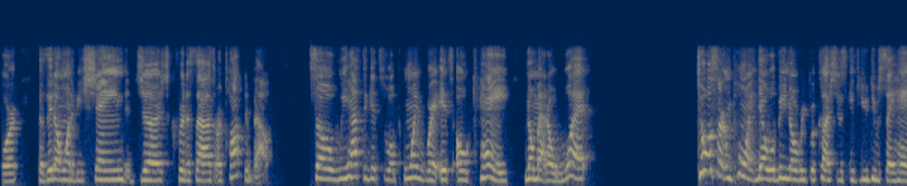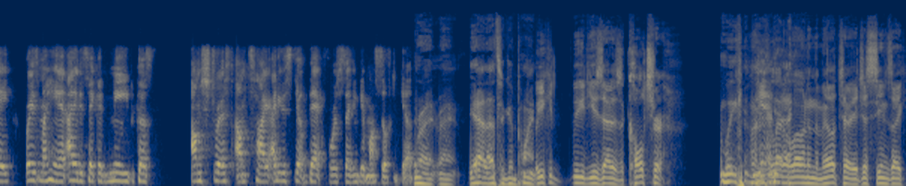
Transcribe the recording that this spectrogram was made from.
for because they don't want to be shamed, judged, criticized, or talked about. So we have to get to a point where it's okay, no matter what. To a certain point, there will be no repercussions if you do say, "Hey, raise my hand. I need to take a knee because I'm stressed. I'm tired. I need to step back for a second, get myself together." Right, right. Yeah, that's a good point. Well, you could we could use that as a culture. We, Yeah. let alone in the military. It just seems like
